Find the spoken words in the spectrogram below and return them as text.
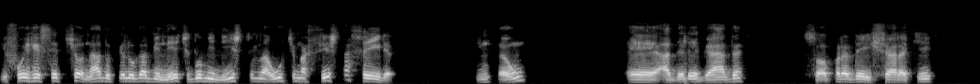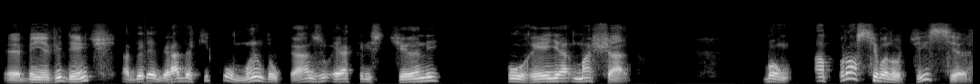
e foi recepcionado pelo gabinete do ministro na última sexta-feira. Então, é, a delegada, só para deixar aqui é bem evidente, a delegada que comanda o caso é a Cristiane Correia Machado. Bom, a próxima notícia,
